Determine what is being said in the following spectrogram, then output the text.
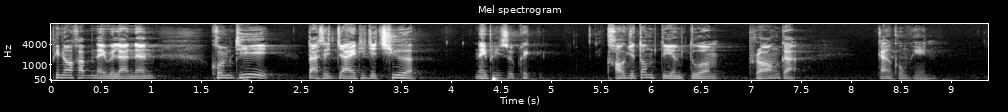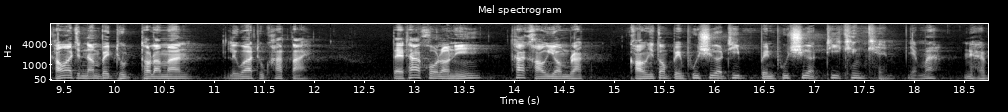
พี่น้องครับในเวลานั้น คนที่ตัดสินใจที่จะเชื่อในพระเยซูคริสต์เขาจะต้องเตรียมตัวพร้อมกับการข่มเหงเขาอาจจะนำไปถูกทรมานหรือว่าถูกฆ่าตาย แต่ถ้าคนเหล่านี้ถ้าเขายอมรัก เขาจะต้องเป็นผู้เชื่อที่เป็นผู้เชื่อที่เข้มแข็งอย่างมากนะครับ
